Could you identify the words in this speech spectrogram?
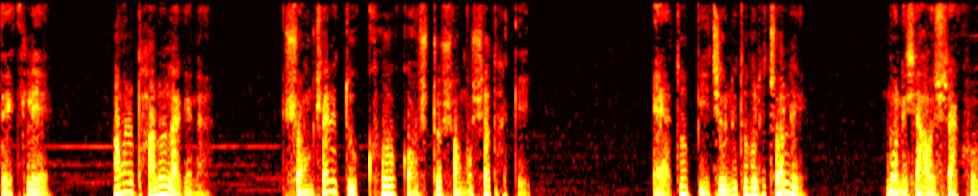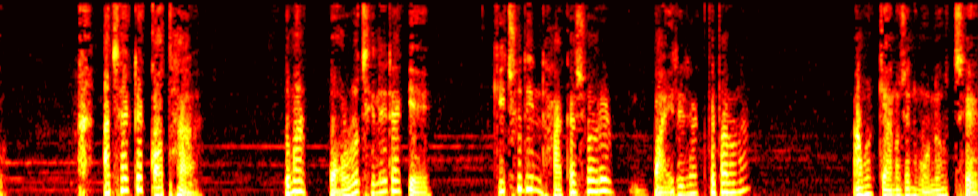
দেখলে আমার ভালো লাগে না। সংসারে দুঃখ, কষ্ট, সমস্যা থাকে। এত বিচলিত হলে চলে? মনে সাহস রাখো। আচ্ছা একটা কথা। তোমার বড় ছেলেটাকে কিছুদিন ঢাকা শহরের বাইরে রাখতে পারো না? আমার কেন যেন মনে হচ্ছে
